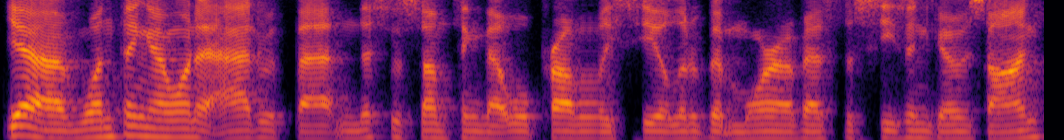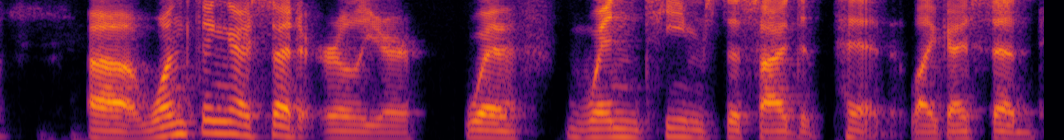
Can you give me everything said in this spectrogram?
Yeah, one thing I want to add with that, and this is something that we'll probably see a little bit more of as the season goes on. Uh, one thing I said earlier with when teams decide to pit, like I said,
